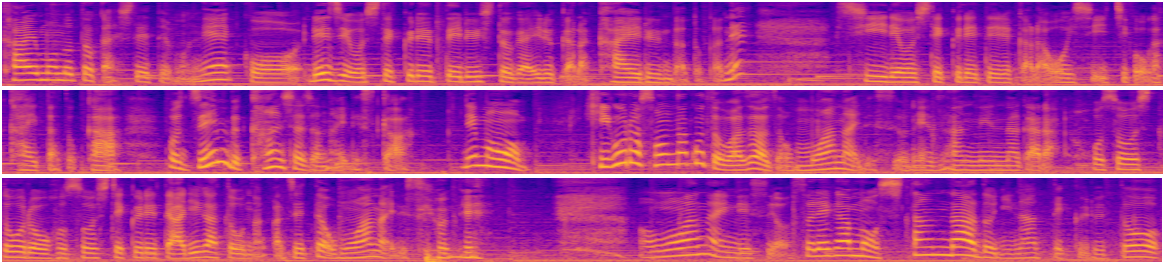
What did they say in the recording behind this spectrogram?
買い物とかしててもねこうレジをしてくれてる人がいるから買えるんだとかね。仕入れをしてくれてるから美味しいいちごが買えたとかもう全部感謝じゃないですか。でも日頃そんなことわざわざ思わないですよね。残念ながら。舗装道路を舗装してくれてありがとうなんか絶対思わないですよね。思わないんですよ。それがもうスタンダードになってくると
